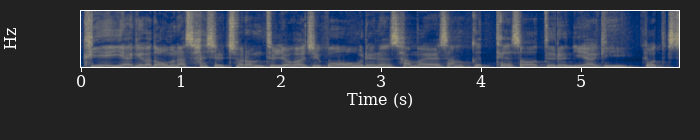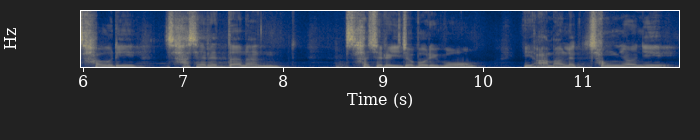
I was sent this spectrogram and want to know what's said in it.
그의 이야기가 너무나 사실처럼 들려가지고 우리는 사무엘상 끝에서 들은 이야기, 곧 사울이 자살했다는 사실을 잊어버리고 이 아말렉 청년이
